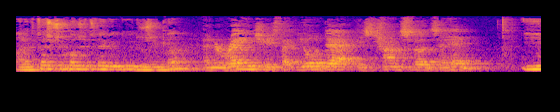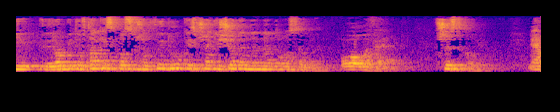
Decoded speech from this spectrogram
ale ktoś przychodzi do twojego dłużnika and arranges that your debt is transferred to him, i robi to w taki sposób, że twój dług jest przeniesiony na, na tą osobę. all of it. Wszystko. Now,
